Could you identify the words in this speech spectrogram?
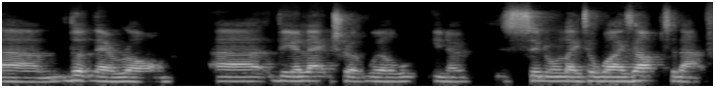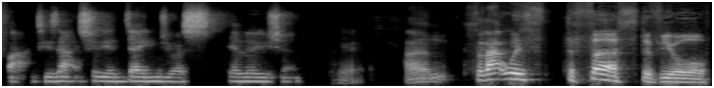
um, that they're wrong uh, the electorate will you know sooner or later wise up to that fact is actually a dangerous illusion yeah. Um, so that was the first of your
